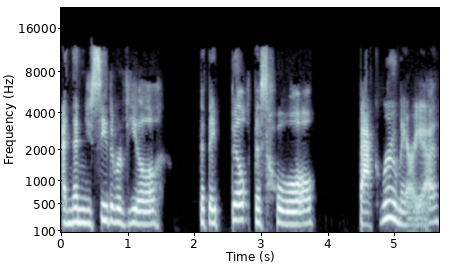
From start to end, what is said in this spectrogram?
And then you see the reveal that they built this whole back room area.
